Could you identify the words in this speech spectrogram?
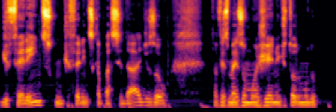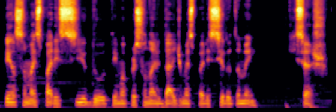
diferentes, com diferentes capacidades, ou talvez mais homogêneo, de todo mundo pensa mais parecido, tem uma personalidade mais parecida também? O que você acha?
